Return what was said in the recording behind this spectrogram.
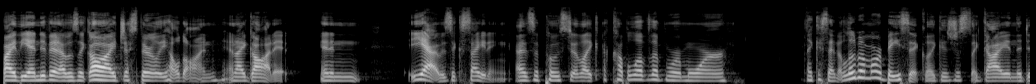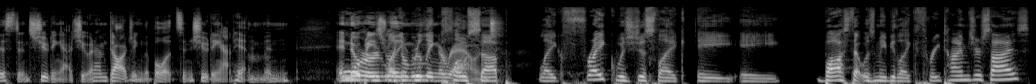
by the end of it, I was like, Oh, I just barely held on and I got it. And yeah, it was exciting as opposed to like a couple of them were more, like I said, a little bit more basic. Like it's just a guy in the distance shooting at you, and I'm dodging the bullets and shooting at him, and and Or, nobody's really like a really close around. up. Like Phrike was just like a a boss that was maybe like three times your size.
